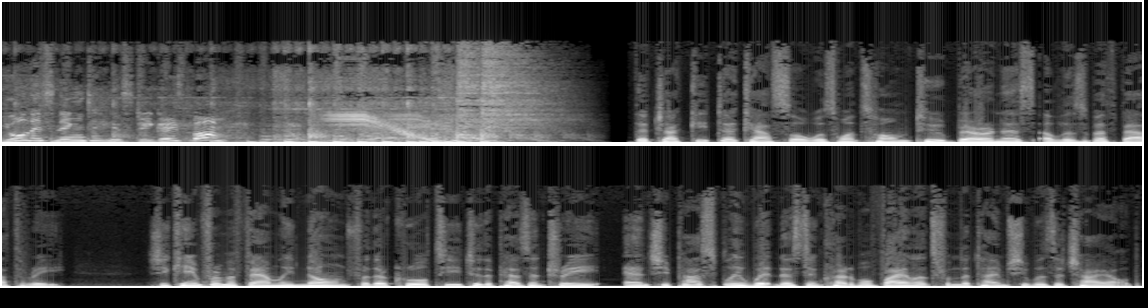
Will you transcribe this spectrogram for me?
You're listening to History Goes Bump. The Chakita Castle was once home to Baroness Elizabeth Bathory. She came from a family known for their cruelty to the peasantry, and she possibly witnessed incredible violence from the time she was a child.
